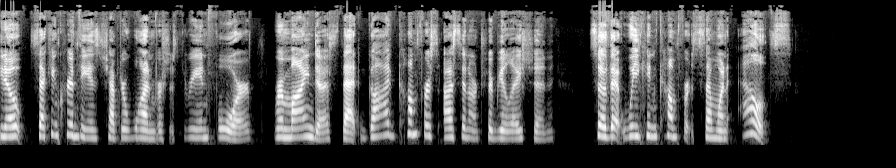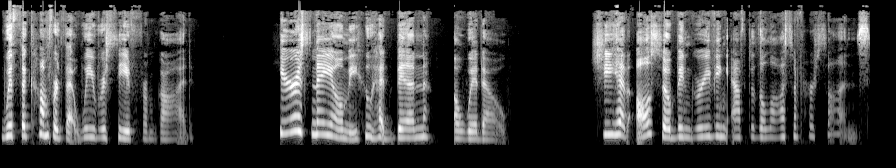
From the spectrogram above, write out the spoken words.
You know, Second Corinthians chapter 1 verses 3 and 4 remind us that God comforts us in our tribulation so that we can comfort someone else with the comfort that we received from God. Here is Naomi who had been a widow she had also been grieving after the loss of her sons.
